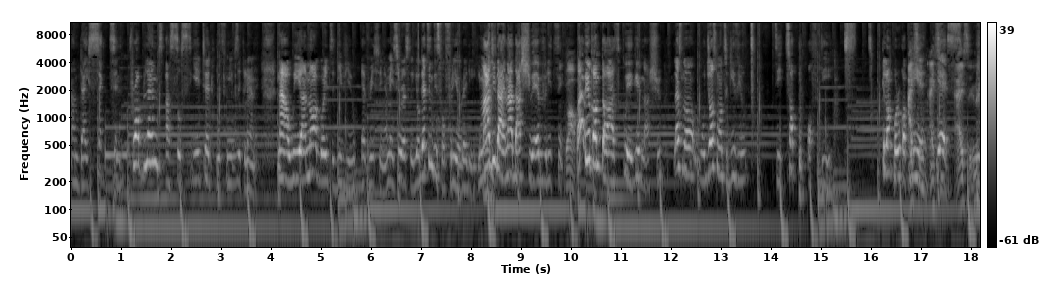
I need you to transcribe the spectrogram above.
and dissecting problems associated with music learning. Now, we are not going to give you everything. I mean, seriously, you're getting this for free already. Imagine that I now dash you everything. Wow. Why do you come to our school again, Nashu? Let's not. We just want to give you the top of the. Kilong Boruko I see, I see, Yes. I see. The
